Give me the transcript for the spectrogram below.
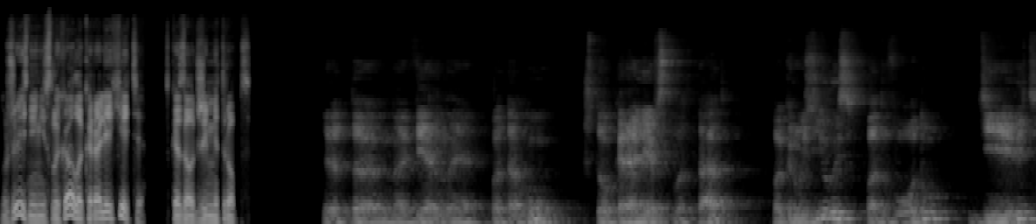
«В жизни не слыхал о короле Хете», — сказал Джимми Тропс. Это, наверное, потому, что королевство Тат погрузилось под воду девять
